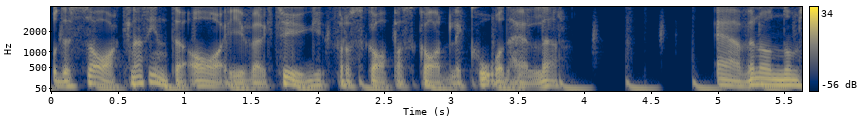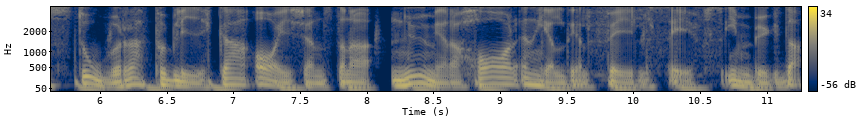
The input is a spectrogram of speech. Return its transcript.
Och det saknas inte AI-verktyg för att skapa skadlig kod heller. Även om de stora publika AI-tjänsterna numera har en hel del fail-safes inbyggda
